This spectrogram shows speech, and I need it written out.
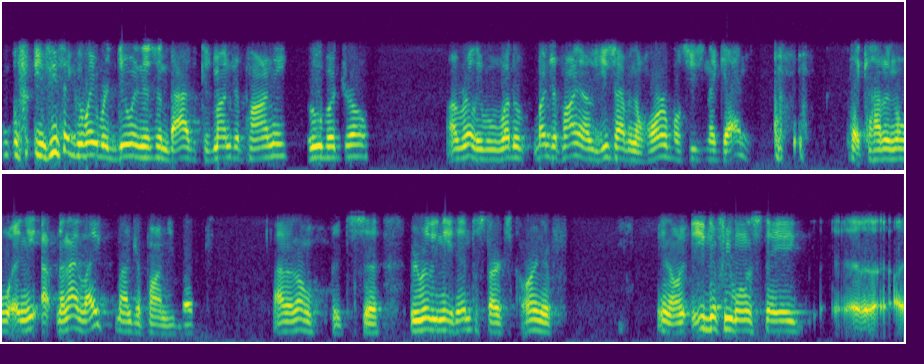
if you think the way we're doing isn't bad, because Mangiapane, Huberdeau, uh, really, what Mangiapane, he's having a horrible season again. like I don't know, and, he, and I like Mangiapane, but I don't know. It's uh, we really need him to start scoring if you know, even if we want to stay, uh,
